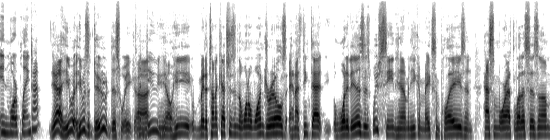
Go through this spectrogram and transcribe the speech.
in more playing time? Yeah, he wa he was a dude this week. Uh, dude. You know, he made a ton of catches in the one on one drills, and I think that what it is is we've seen him, and he can make some plays and has some more athleticism.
